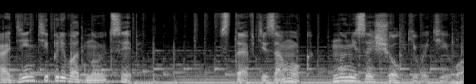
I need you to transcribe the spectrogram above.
Оденьте приводную цепь. Вставьте замок, но не защелкивайте его.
